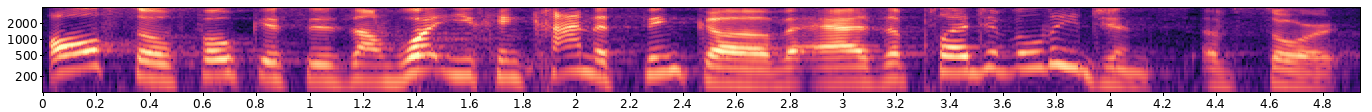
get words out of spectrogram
also focuses on what you can kind of think of as a pledge of allegiance of sort.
